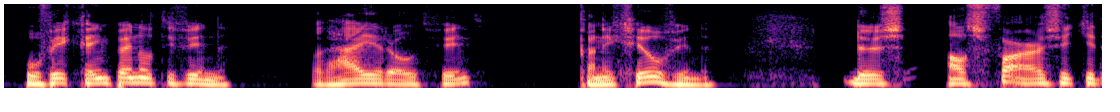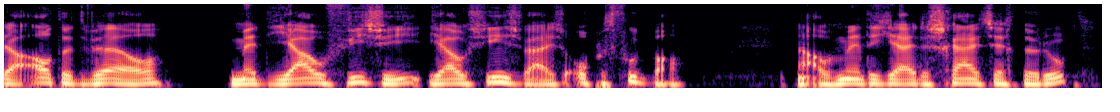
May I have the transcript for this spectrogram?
hoef ik geen penalty vinden. Wat hij rood vindt, kan ik geel vinden. Dus als VAR zit je daar altijd wel met jouw visie, jouw zienswijze op het voetbal. Nou, op het moment dat jij de scheidsrechter roept,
